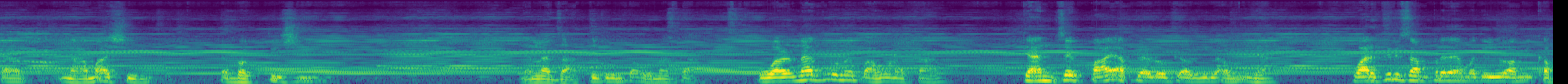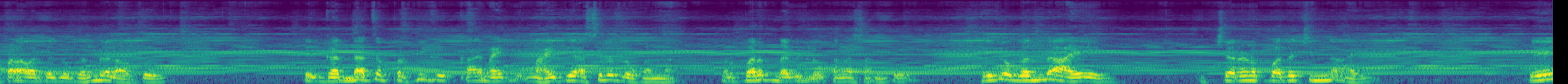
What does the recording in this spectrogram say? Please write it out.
त्या नामाशी त्या भक्तीशी. त्यांना जातीकडून पाहू नका वर्णाकडून पाहू नका. त्यांचे पाय आपल्या डोक्यावरती लावून घ्या. वारकरी संप्रदायामध्ये जो आम्ही कपाळावरचा जो गंध लावतो ते गंधाचं प्रतीक काय माहिती माहिती असेलच लोकांना पण परत नवीन लोकांना सांगतो. हे जो गंध आहे चरण पदचिन्ह आहे. हे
